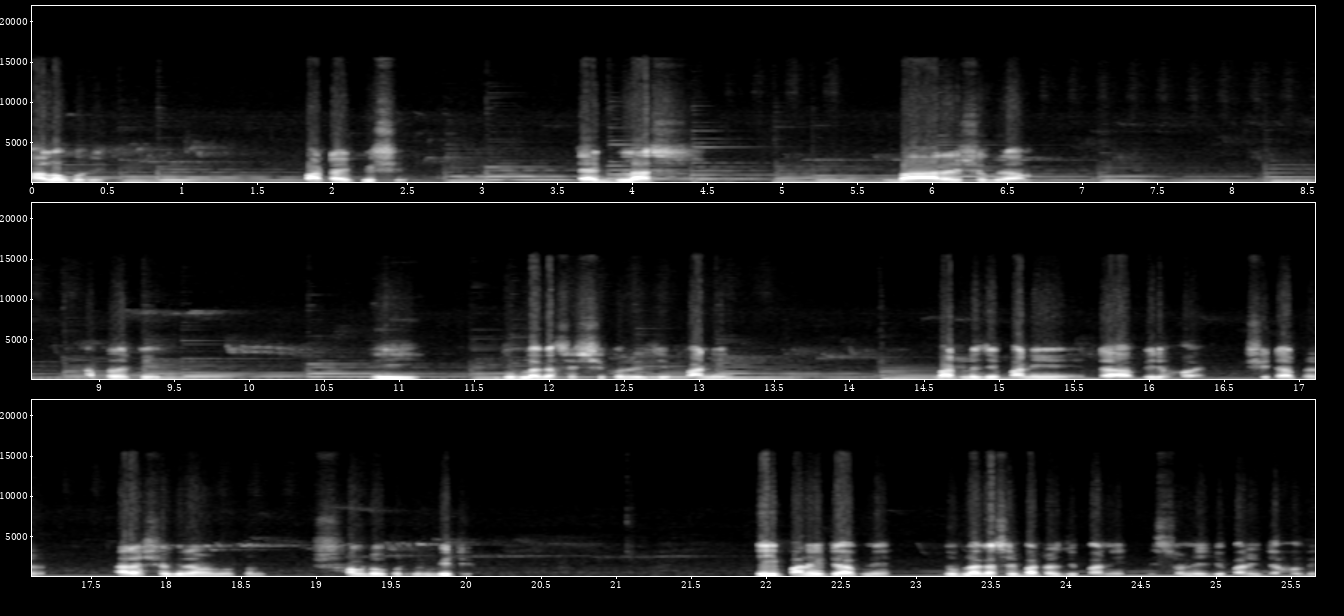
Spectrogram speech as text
ভালো করে পাটায় পিষে এক গ্লাস বা আড়াইশো গ্রাম আপনাদেরকে এই দুবলা গাছের শিকড়ের যে পানি, বাটলে যে পানিটা বের হয়, সেটা আপনার আড়াইশো গ্রামের মতন সংগ্রহ করবেন বেটে। এই পানিটা আপনি দুবলা গাছের বাটার যে পানি, মিশ্রণের যে পানিটা হবে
